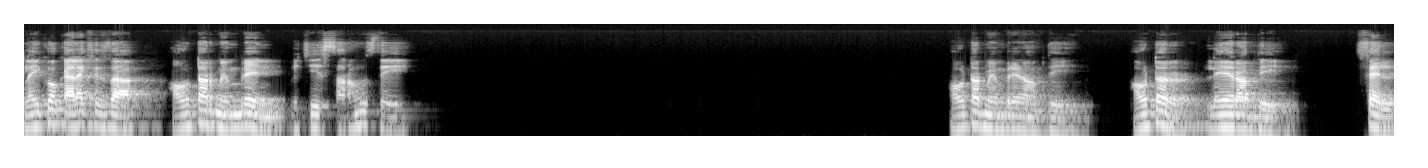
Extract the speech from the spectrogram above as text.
Glycocalyx is the outer membrane which is surrounds the outer membrane of the outer layer of the cell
